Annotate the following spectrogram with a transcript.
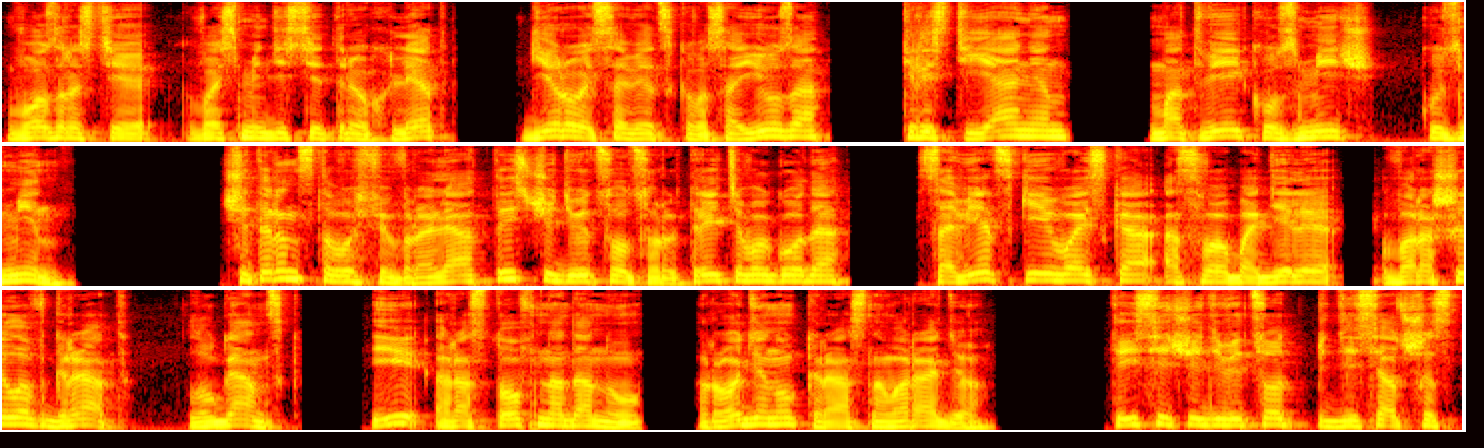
в возрасте 83 лет герой Советского Союза, крестьянин Матвей Кузьмич Кузьмин. 14 февраля 1943 года советские войска освободили Ворошиловград, Луганск и Ростов-на-Дону, родину Красного радио. 1956.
